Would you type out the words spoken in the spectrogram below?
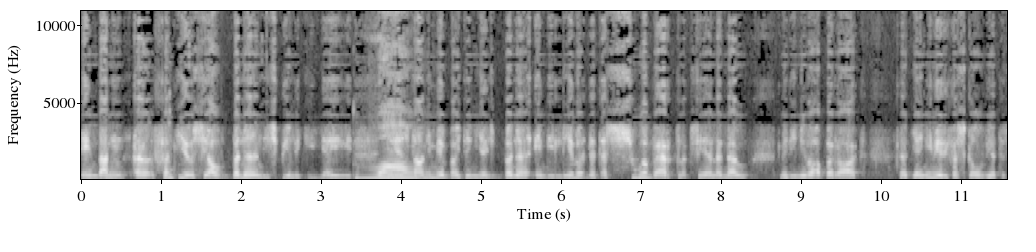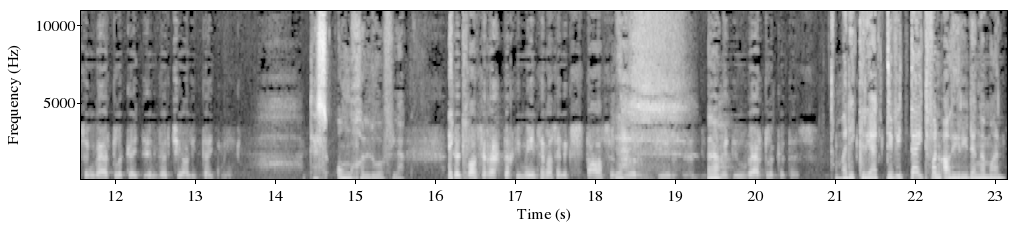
en dan uh, vind jy jouself binne in die speletjie. Jy, wow. jy staan nie meer buite nie, jy's binne en die lewe dit is so werklik sê hulle nou met die nuwe apparaat dat jy nie meer die verskil weet tussen werklikheid en virtualiteit nie. Dis ongelooflik. Ek... Dit was regtig. Die mense was in ekstase yes. oor die ja. weet hoe werklik dit is. Maar die kreatiwiteit van al hierdie dinge man.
